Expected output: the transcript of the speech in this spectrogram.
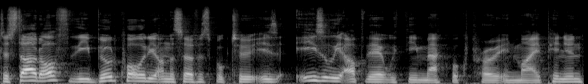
To start off, the build quality on the Surface Book 2 is easily up there with the MacBook Pro in my opinion.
